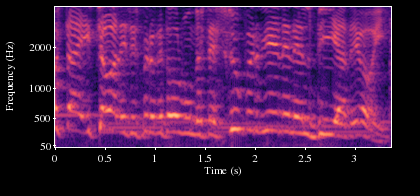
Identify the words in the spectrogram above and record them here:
estáis chavales? Espero que todo el mundo esté súper bien en el día de hoy.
